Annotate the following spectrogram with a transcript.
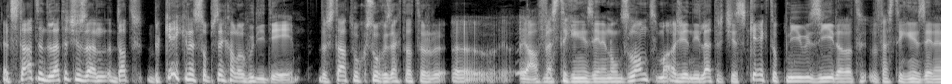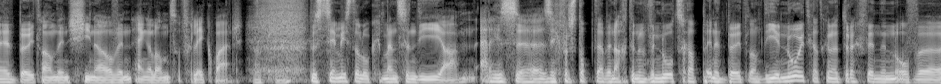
Het staat in de lettertjes en dat bekijken is op zich al een goed idee. Er staat ook zo gezegd dat er uh, ja, vestigingen zijn in ons land, maar als je in die lettertjes kijkt opnieuw, zie je dat het vestigingen zijn in het buitenland, in China of in Engeland of gelijk waar. Okay. Dus het zijn meestal ook mensen die ja, ergens uh, zich verstopt hebben achter een vennootschap in het buitenland, die je nooit gaat kunnen terugvinden of, uh,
